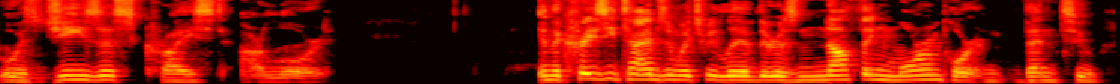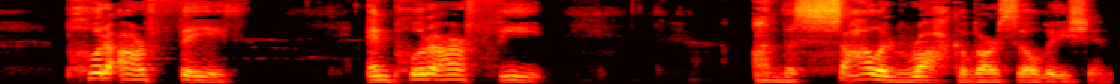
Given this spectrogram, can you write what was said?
who is Jesus Christ our Lord. In the crazy times in which we live, there is nothing more important than to put our faith and put our feet on the solid rock of our salvation,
